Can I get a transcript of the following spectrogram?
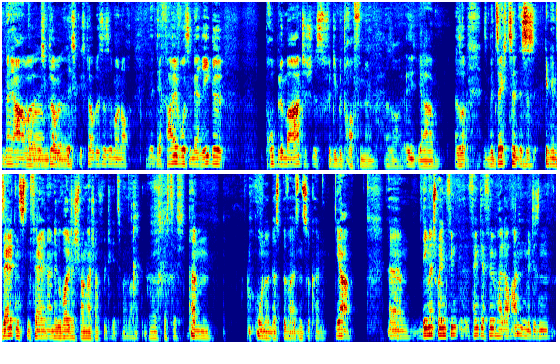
naja, aber, Aber, ich glaube, äh, ich, ich glaube, es ist immer noch der Fall, wo es in der Regel problematisch ist für die Betroffenen. Also, Äh, Ja, also mit 16 ist es in den seltensten Fällen eine gewollte Schwangerschaft, würde ich jetzt mal behaupten. richtig. ähm, ohne das beweisen zu können. Ja, ähm, dementsprechend fing, fängt der Film halt auch an mit diesen,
